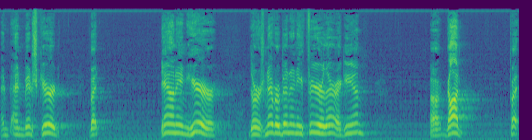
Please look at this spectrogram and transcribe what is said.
and, and been scared. But down in here, there's never been any fear there again. Uh, God put,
